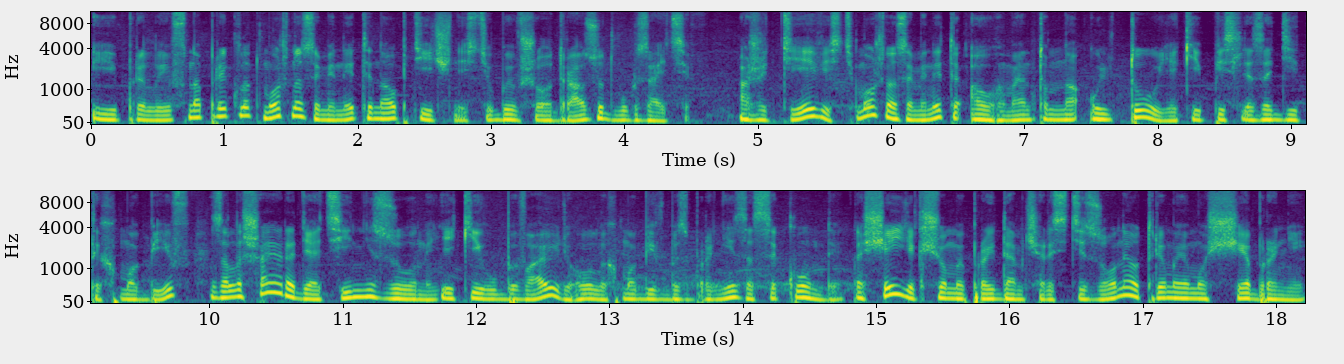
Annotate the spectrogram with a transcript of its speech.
і прилив, наприклад, можна замінити на оптічність, убивши одразу двох зайців. А життєвість можна замінити аугментом на ульту, який після задітих мобів залишає радіаційні зони, які вбивають голих мобів без броні за секунди. Та ще й якщо ми пройдемо через ті зони, отримаємо ще броні.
